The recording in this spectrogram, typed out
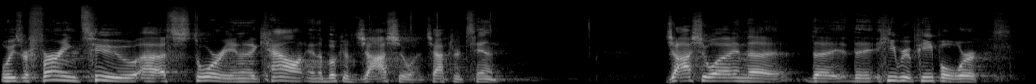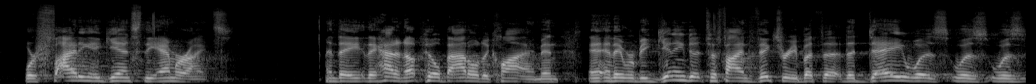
Well, he's referring to uh, a story and an account in the book of Joshua, chapter 10. Joshua and the, the, the Hebrew people were, were fighting against the Amorites and they, they had an uphill battle to climb and, and they were beginning to, to find victory but the, the day was, was, was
